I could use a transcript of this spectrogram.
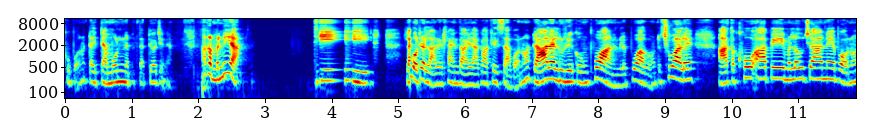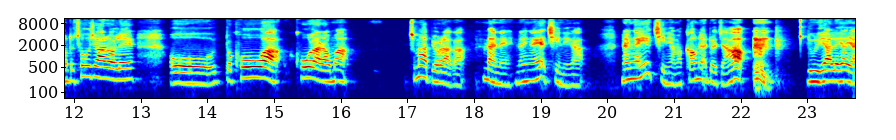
ခုပေါ့နော်တိုက်တန်မိုးလေးနဲ့ပတ်သက်ပြောချင်တယ်နောက်တော့မနေ့ကဒီလက်ပေါ်တက်လာတဲ့လှိုင်းသားရာကကိစ္စပေါ့နော်ဒါကလည်းလူတွေအကုန်ပွားနေလေပွားကုန်တချို့ကလည်းအာတခိုးအားပေးမလောက်ချနဲ့ပေါ့နော်တချို့ကြတော့လဲဟိုတခိုးကခိုးလာတော့မှကျမပြောတာကမှန်တယ်နိုင်ငံရဲ့အခြေအနေကနိုင်ငံရဲ့အခြေအနေကမကောင်းတဲ့အတွက်ကြောင့် လူတွေကလည်းရရ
